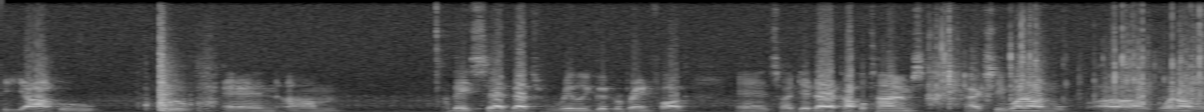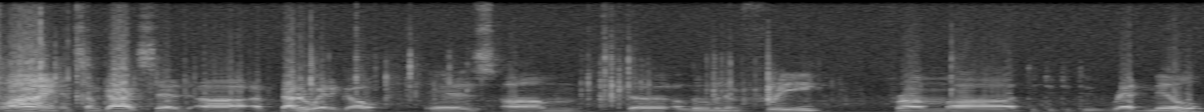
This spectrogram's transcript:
the Yahoo group, and they said that's really good for brain fog. And so I did that a couple times. I actually went on uh, went online, and some guy said uh, a better way to go is um, the aluminum free from uh, Red Mill.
